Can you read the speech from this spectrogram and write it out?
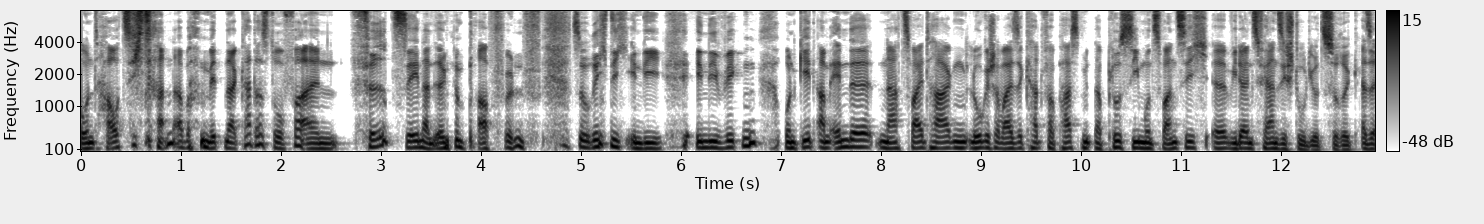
Und haut sich dann aber mit einer katastrophalen 14 an irgendeinem Paar 5 so richtig in die, in die Wicken und geht am Ende nach zwei Tagen logischerweise Cut verpasst mit einer Plus 27 äh, wieder ins Fernsehstudio zurück. Also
